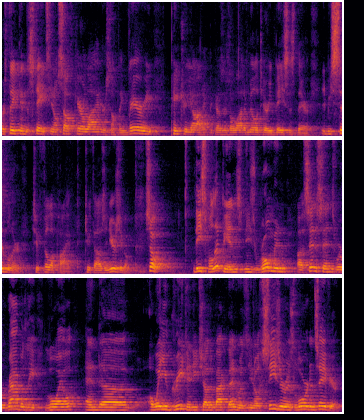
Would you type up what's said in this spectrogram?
or think in the states, you know, South Carolina or something. Very patriotic because there's a lot of military bases there. It'd be similar to Philippi 2,000 years ago. So these Philippians, these Roman uh, citizens, were rabidly loyal, and uh, a way you greeted each other back then was, you know, Caesar is Lord and Savior.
